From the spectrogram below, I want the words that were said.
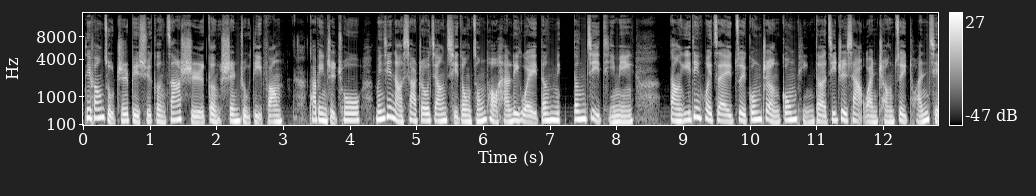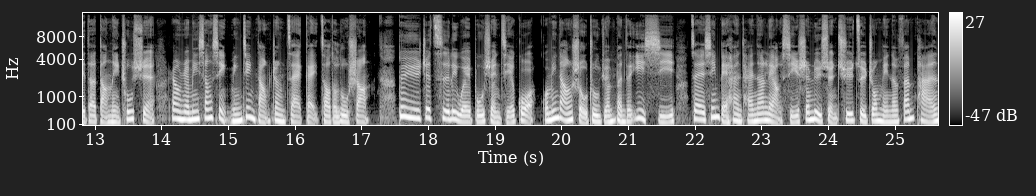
地方组织必须更扎实、更深入地方。他并指出，民进党下周将启动总统和立委登登记提名。党一定会在最公正、公平的机制下完成最团结的党内初选，让人民相信民进党正在改造的路上。对于这次立委补选结果，国民党守住原本的一席，在新北和台南两席深绿选区最终没能翻盘，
